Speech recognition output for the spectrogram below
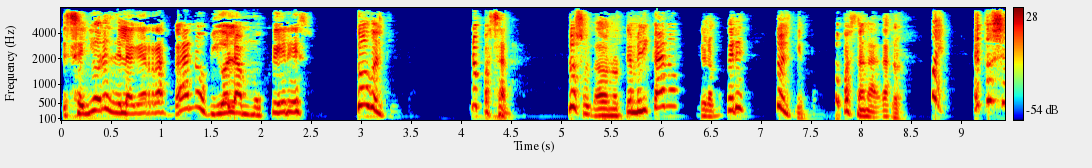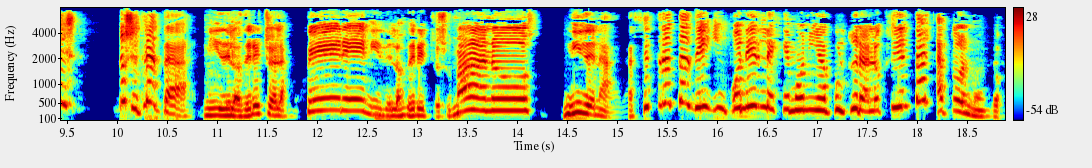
señores de la guerra afganos violan mujeres todo el tiempo. No pasa nada. Los soldados norteamericanos violan mujeres todo el tiempo. No pasa nada. Claro. Bueno, entonces no se trata ni de los derechos de las mujeres, ni de los derechos humanos, ni de nada. Se trata de imponer la hegemonía cultural occidental a todo el mundo.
